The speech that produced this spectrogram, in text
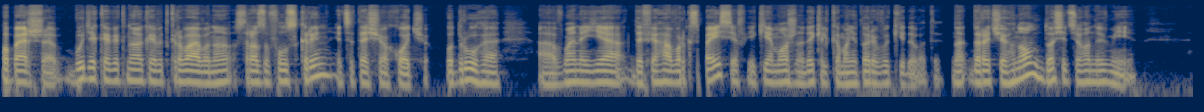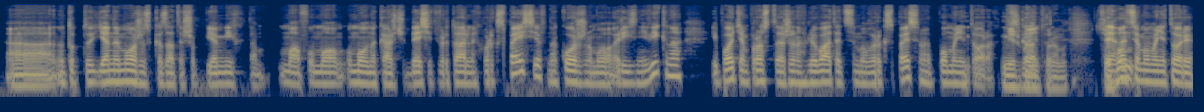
По-перше, будь-яке вікно, яке відкриває, воно зразу фулскрин, і це те, що я хочу. По-друге, в мене є дофіга воркспейсів, які можна декілька моніторів викидувати. До речі, гном досі цього не вміє. Ну, Тобто я не можу сказати, щоб я міг там мав умов, умовно кажучи, 10 віртуальних воркспейсів на кожному різні вікна, і потім просто жонглювати цими воркспейсами по моніторах. Між Сказати, моніторами. Цього, на цьому моніторі.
